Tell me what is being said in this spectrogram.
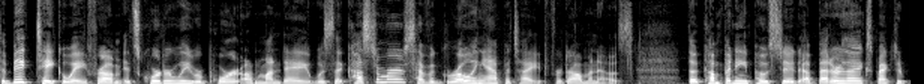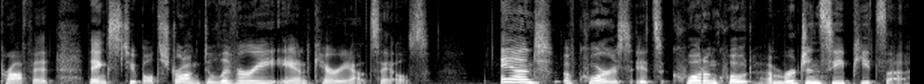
The big takeaway from its quarterly report on Monday was that customers have a growing appetite for Domino's. The company posted a better than expected profit thanks to both strong delivery and carryout sales. And, of course, it's quote unquote emergency pizza,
